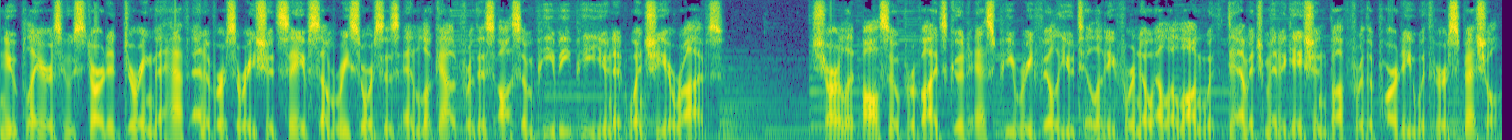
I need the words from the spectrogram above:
New players who started during the half anniversary should save some resources and look out for this awesome PvP unit when she arrives. Charlotte also provides good SP refill utility for Noelle along with damage mitigation buff for the party with her special.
